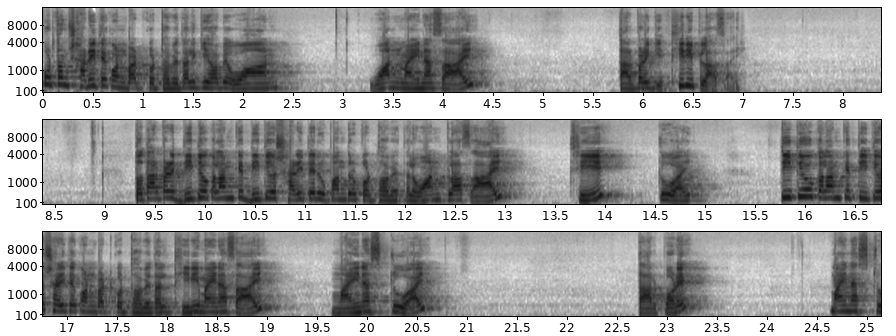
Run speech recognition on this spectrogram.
প্রথম সারিতে কনভার্ট করতে হবে, তাহলে কি হবে? ওয়ান ওয়ান মাইনাস আই তারপরে কি? থ্রি প্লাস আই তো তারপরে দ্বিতীয় কলামকে দ্বিতীয় সারিতে রূপান্তর করতে হবে, তাহলে one plus i three two i তৃতীয় কলামকে তৃতীয় সারিতে কনভার্ট করতে হবে, তাহলে three minus i minus two i তারপরে মাইনাস টু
